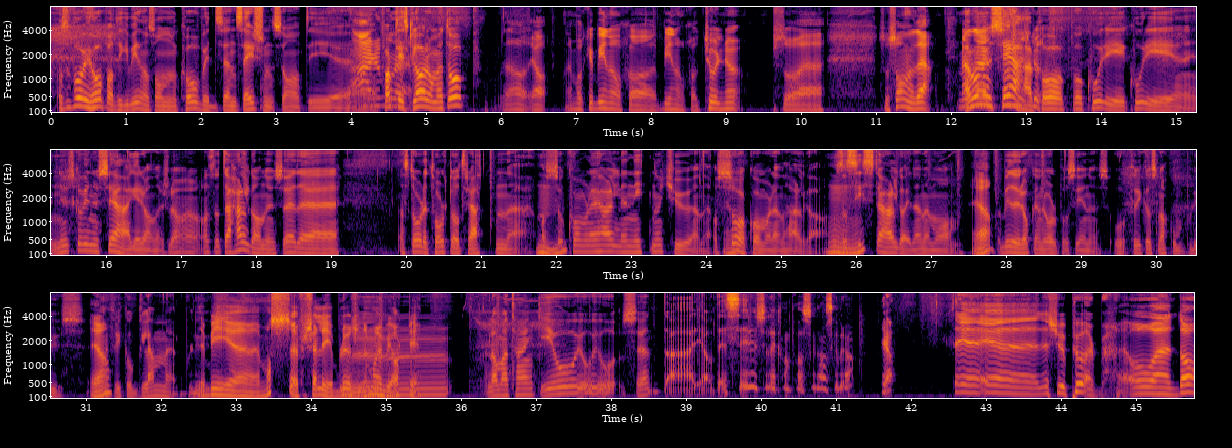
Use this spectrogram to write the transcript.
Og så får vi håpe at det ikke blir noen sånn covid sensation, sånn at de Nei, faktisk det. klarer å møte opp. Ja, ja. Det må ikke bli noe, bli noe tull nå. Så, eh, så sånn er det. Men, Jeg må eh, nå se her på, på hvor i, hvor i Nå skal vi nå se her, Geir Anders. La, altså til helga nå så er det Da står det 12. og 13. Og så Mhm. kommer det helg den 19. og 20. Og så kommer den helga. Og så Mhm. siste helga i denne måneden. Ja, Da blir det rock'n'roll på Sinus. Og for ikke å snakke om blues. ja. For ikke å glemme blues. Det blir uh, masse forskjellige blues, og det må jo bli artig. La meg tenke Jo, jo, jo. Se der, ja. Det ser ut som det kan passe ganske bra. Det er, det er superb. Og eh, da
